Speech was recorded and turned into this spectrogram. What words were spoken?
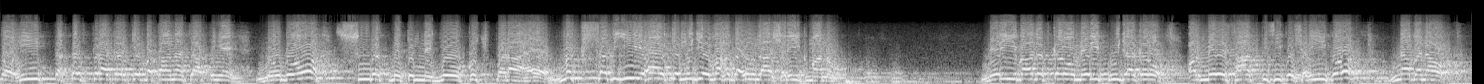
توحید کا تذکرہ کر کے بتانا چاہتی ہیں لوگوں، سورت میں تم نے جو کچھ پڑھا ہے، مقصد یہ ہے کہ مجھے وحدہ لا شریک مانو۔ میری عبادت کرو، میری پوجا کرو اور میرے ساتھ کسی کو شریک ہو، نہ بناؤ۔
